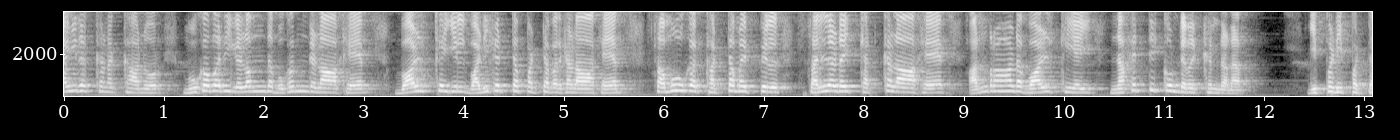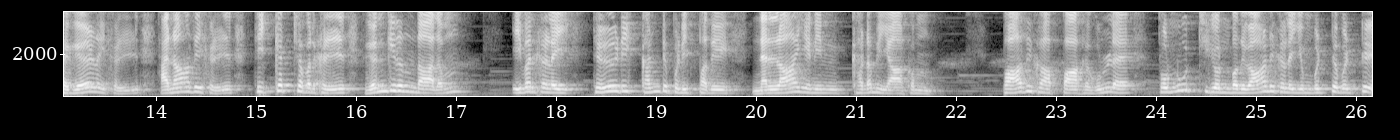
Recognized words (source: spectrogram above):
ஆயிரக்கணக்கானோர் முகவரி இழந்த முகங்களாக வாழ்க்கையில் வடிகட்டப்பட்டவர்களாக சமூக கட்டமைப்பில் சல்லடை கற்களாக அன்றாட வாழ்க்கையை நகர்த்தி கொண்டிருக்கின்றனர். இப்படிப்பட்ட ஏழைகள் அனாதைகள் திக்கற்றவர்கள் எங்கிருந்தாலும் இவர்களை தேடி கண்டுபிடிப்பது நல்லாயனின் கடமையாகும். பாதுகாப்பாக உள்ள தொன்னூற்றி ஒன்பது ஆடுகளையும் விட்டுவிட்டு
